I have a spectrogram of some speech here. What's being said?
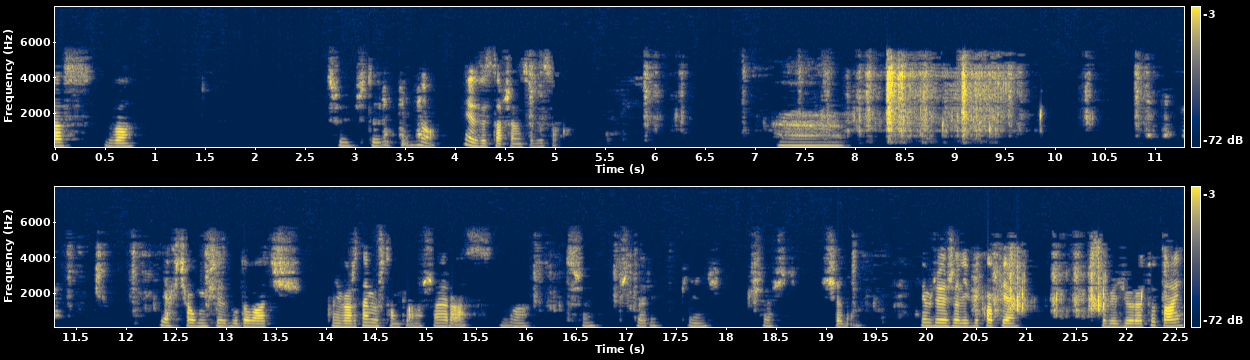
Raz, dwa, trzy, cztery, pięć. No, jest wystarczająco wysoko. Eee. Ja chciałbym się zbudować, ponieważ znam już tą planszę. Raz, dwa, trzy, cztery, pięć, sześć, siedem. Wiem, że jeżeli wykopię sobie dziurę tutaj,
